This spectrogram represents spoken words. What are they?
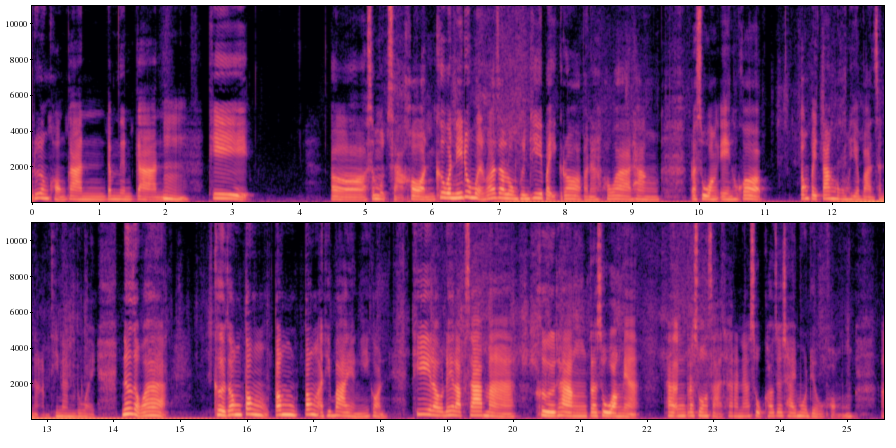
เรื่องของการดำเนินการที่สมุทรสาคร คือวันนี้ดูเหมือนว่าจะลงพื้นที่ไปอีกรอบนะ เพราะว่าทางกระทรวงเองเขาก็ต้องไปตั้งโรงพยาบาลสนามที่นั่นด้วย เนื่องจากว่าคือต้องต้องต้องต้องอธิบายอย่างนี้ก่อน ที่เราได้รับทราบมา คือทางกระทรวงเนี่ย ทางกระทรวงสาธารณาสุขเขาจะใช้โมเดลของอ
